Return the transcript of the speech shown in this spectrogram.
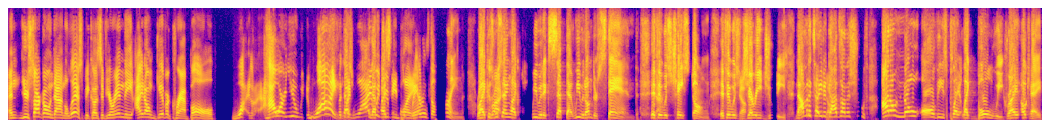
and you start going down the list because if you're in the I don't give a crap bowl, what? How are you? Why? But like, that's why that's would you be playing? Where is the line, right? Because we're saying like we would accept that, we would understand if Yeah. it was Chase Young, if it was Yep. Jerry Jeudy. Now I'm going to tell you the Yep. God's honest truth. I don't know all these players like Bowl Week, right? Okay,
